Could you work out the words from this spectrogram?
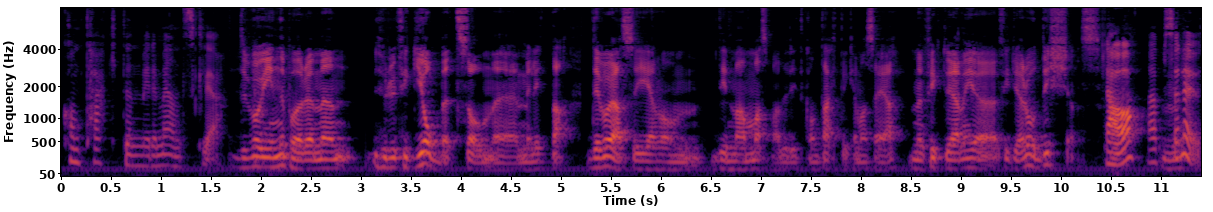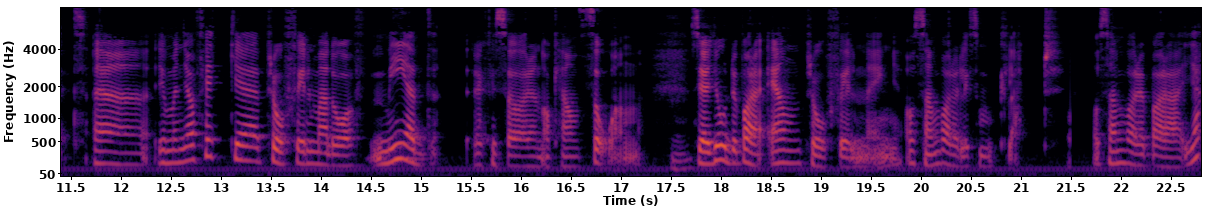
kontakten med det mänskliga. Du var ju inne på det, men hur du fick jobbet som eh, Melitta. Det var ju alltså genom din mamma som hade lite kontakter kan man säga. Men fick du även göra, fick du göra auditions? Ja, absolut. Mm. Eh, jo, men jag fick eh, provfilma då med regissören och hans son. Mm. Så jag gjorde bara en provfilmning och sen var det liksom klart. Och sen var det bara, ja,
